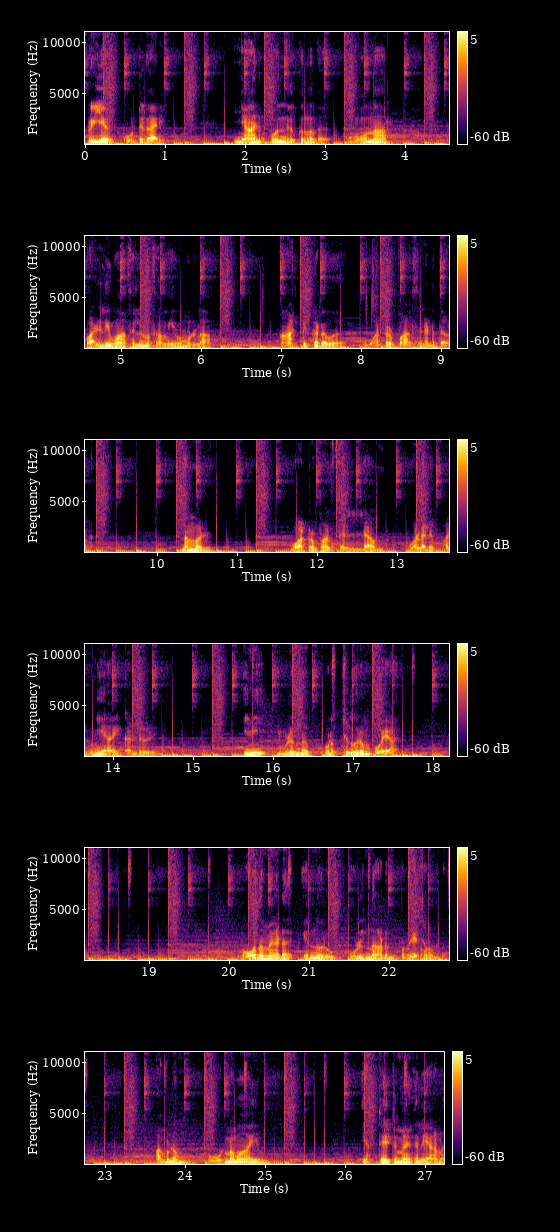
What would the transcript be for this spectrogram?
പ്രിയ കൂട്ടുകാരി ഞാനിപ്പോൾ നിൽക്കുന്നത് മൂന്നാർ പള്ളിവാസലിന് സമീപമുള്ള ആട്ടുക്കടവ് വാട്ടർ ഫാൾസിനടുത്താണ് നമ്മൾ വാട്ടർ ഫാൾസ് എല്ലാം വളരെ ഭംഗിയായി കണ്ടു കഴിഞ്ഞു. ഇനി ഇവിടുന്ന് കുറച്ചു ദൂരം പോയാൽ ബോധമേട് എന്നൊരു ഉൾനാടൻ പ്രദേശമുണ്ട്. അവിടം പൂർണമായും എസ്റ്റേറ്റ് മേഖലയാണ്.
